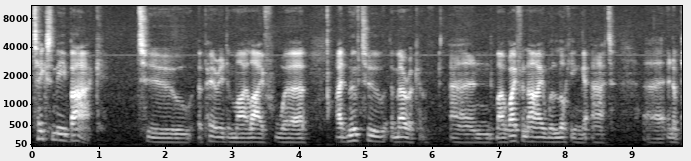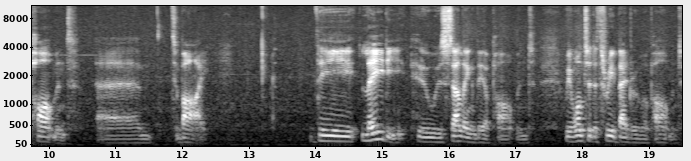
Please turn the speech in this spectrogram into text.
takes me back to a period in my life where I'd moved to America and my wife and I were looking at uh, an apartment um, to buy. The lady who was selling the apartment, we wanted a three bedroom apartment.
